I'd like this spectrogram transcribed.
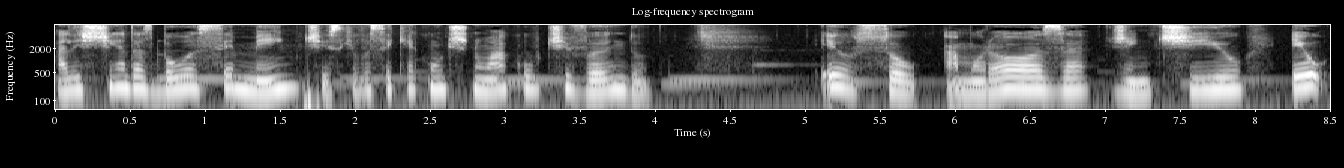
a listinha das boas sementes que você quer continuar cultivando. Eu sou amorosa, gentil, eu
